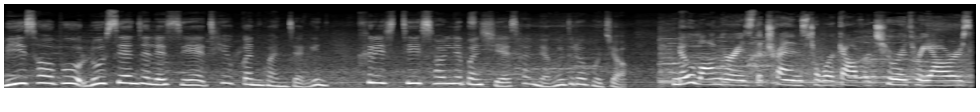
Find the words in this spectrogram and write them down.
미 서부 로스앤젤레스의 체육관 관장인 크리스티 설레번 씨의 설명을 들어보죠. No longer is the trend to work out for two or three hours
